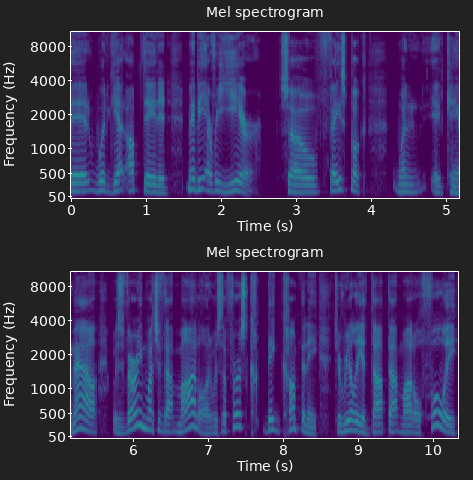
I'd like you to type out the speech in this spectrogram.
that would get updated maybe every year. So Facebook, when it came out, was very much of that model, and was the first big company to really adopt that model fully.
